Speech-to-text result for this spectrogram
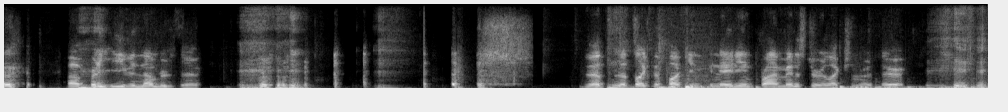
uh, pretty even numbers there. That's that's like the fucking Canadian Prime Minister election right there.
